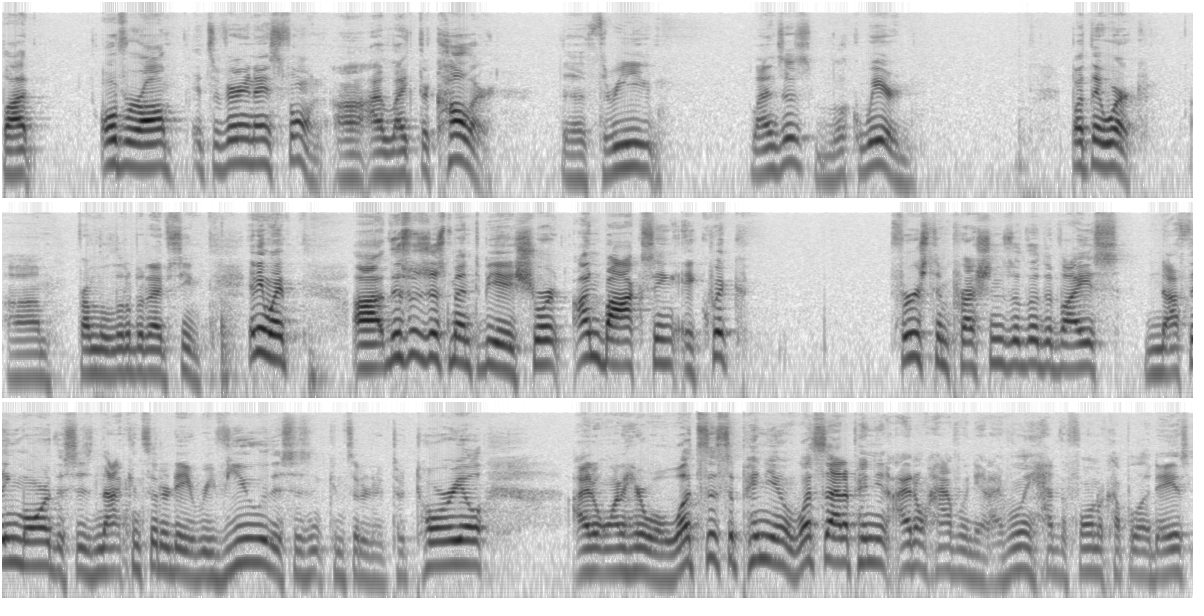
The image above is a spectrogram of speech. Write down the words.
But overall, it's a very nice phone. Uh, I like the color. The three lenses look weird, but they work um, from the little bit I've seen. Anyway, uh, this was just meant to be a short unboxing, a quick first impressions of the device, nothing more. This is not considered a review. This isn't considered a tutorial. I don't want to hear, well, what's this opinion? What's that opinion? I don't have one yet. I've only had the phone a couple of days,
